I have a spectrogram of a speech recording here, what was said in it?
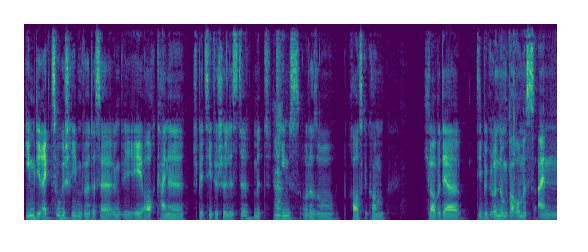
ihm direkt zugeschrieben wird, ist ja irgendwie eh auch keine spezifische Liste mit ja. Teams oder so rausgekommen. Ich glaube, der, die Begründung, warum es ein,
